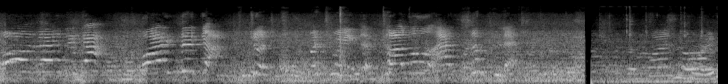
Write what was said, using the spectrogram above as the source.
Oh, there's a gap. Why is the gap just between the tunnel and the plane?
